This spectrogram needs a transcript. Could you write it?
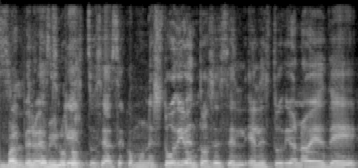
más de 30 minutos. pero es que esto se hace como un estudio, entonces el, estudio no es de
